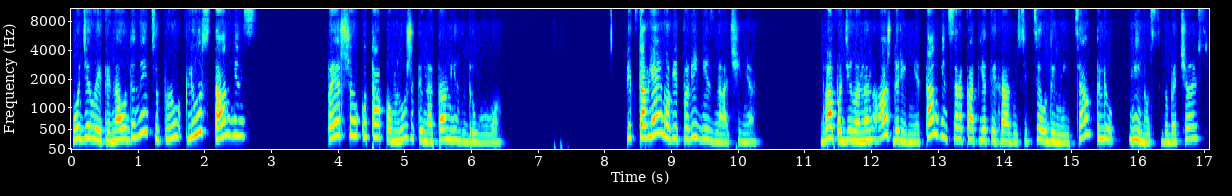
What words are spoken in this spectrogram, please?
поділити на одиницю плюс тангенс першого кута помножити на тангенс другого. Підставляємо відповідні значення. 2 поділене на h дорівнює тангенс 45 градусів, це одиниця, плюс, мінус, вибачаюсь,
